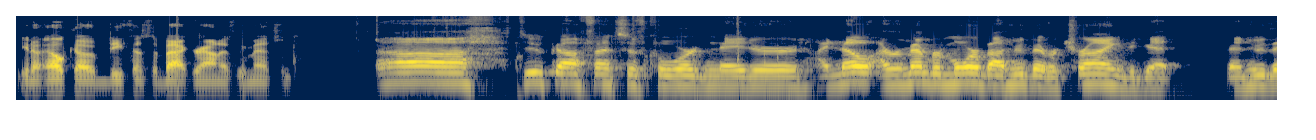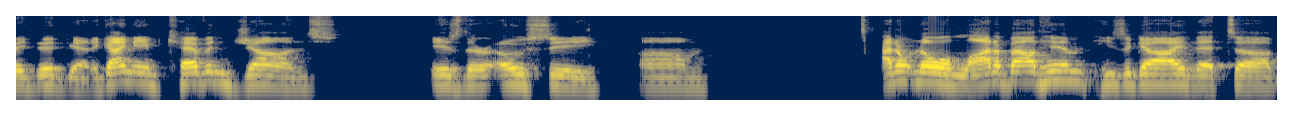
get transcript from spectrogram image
you know Elko defensive background, as we mentioned. Uh, Duke offensive coordinator. I know. I remember more about who they were trying to get than who they did get. A guy named Kevin Johns is their OC. Um, I don't know a lot about him. He's a guy that uh,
